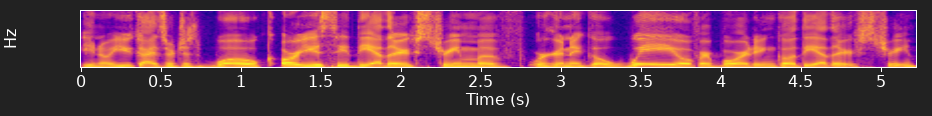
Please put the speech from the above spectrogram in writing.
you know, you guys are just woke, or you see the other extreme of we're going to go way overboard and go the other extreme.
